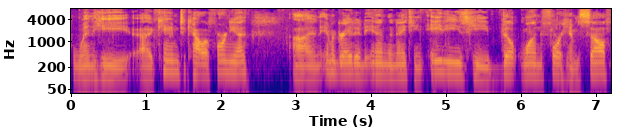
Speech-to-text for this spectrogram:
When he uh, came to California uh, and immigrated in the 1980s, he built one for himself,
